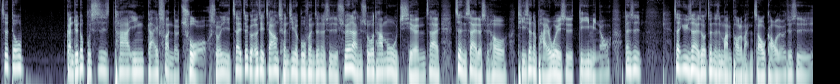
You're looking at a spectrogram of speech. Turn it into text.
这都感觉都不是他应该犯的错，所以在这个而且加上成绩的部分，真的是虽然说他目前在正赛的时候提升的排位是第一名哦，但是。在预赛的时候，真的是蛮跑得蛮糟糕的，就是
